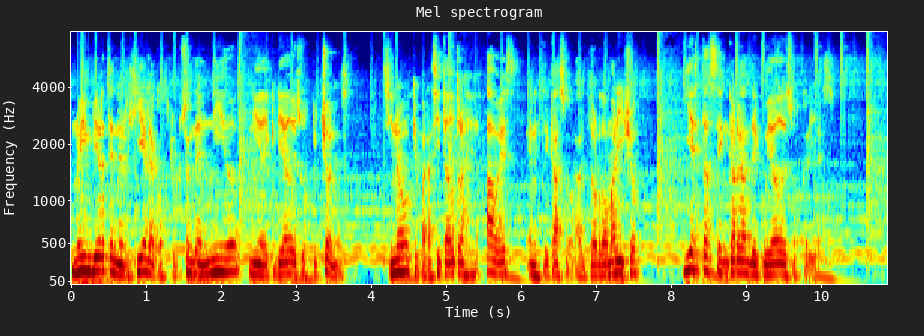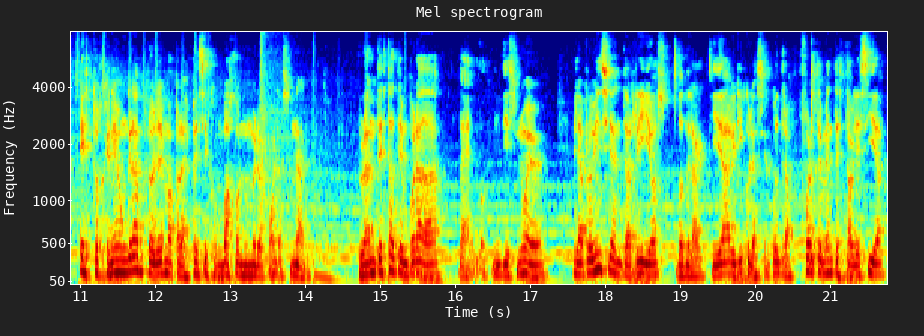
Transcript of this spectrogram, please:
No invierte energía en la construcción del nido ni del criado de sus pichones, sino que parasita a otras aves, en este caso al tordo amarillo, y éstas se encargan del cuidado de sus crías. Esto genera un gran problema para especies con bajo número poblacional. Durante esta temporada, la del 2019, en la provincia de Entre Ríos, donde la actividad agrícola se encuentra fuertemente establecida,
